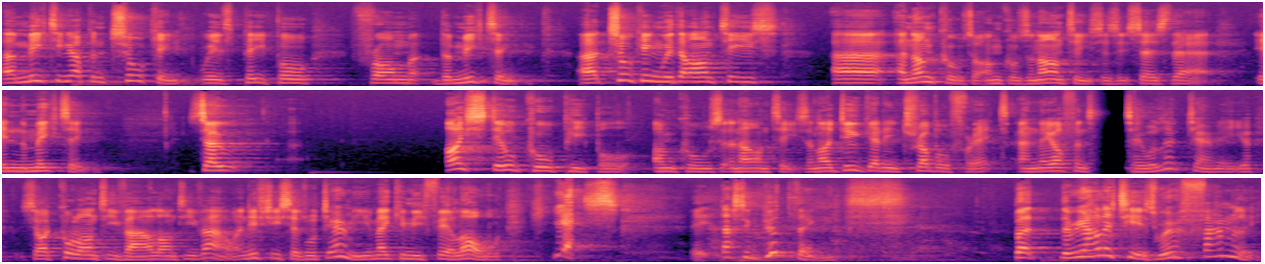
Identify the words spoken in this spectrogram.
Uh, meeting up and talking with people from the meeting. Uh, talking with aunties uh, and uncles, or uncles and aunties, as it says there, in the meeting. So I still call people uncles and aunties, and I do get in trouble for it. And they often say, Well, look, Jeremy, you're... so I call Auntie Val Auntie Val. And if she says, Well, Jeremy, you're making me feel old, yes, that's a good thing. But the reality is, we're a family.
